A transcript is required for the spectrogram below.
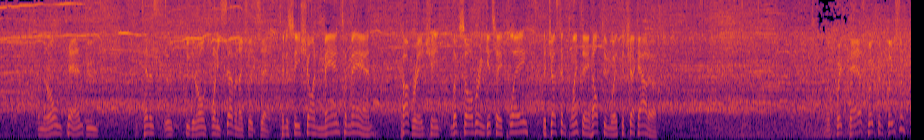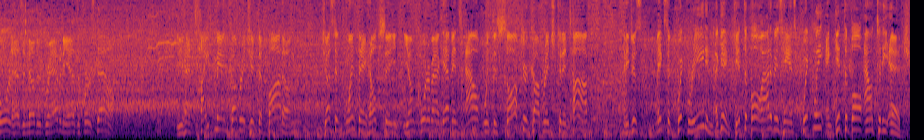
from their own 10 to tennis uh, to their own 27, I should say. Tennessee showing man-to-man coverage. He looks over and gets a play that Justin Fuente helped him with to check out of. A quick pass, quick completion. Ford has another grab, and he has a first down. You had tight man coverage at the bottom. Justin Fuente helps the young quarterback Evans out with the softer coverage to the top. And he just makes a quick read and, again, get the ball out of his hands quickly and get the ball out to the edge.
